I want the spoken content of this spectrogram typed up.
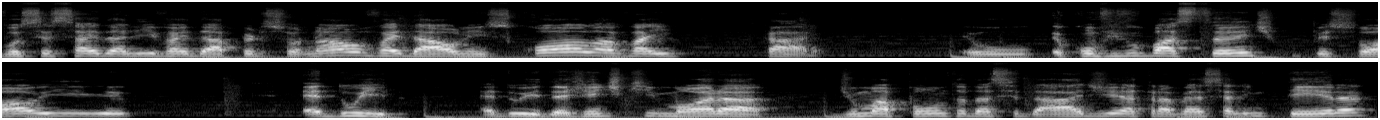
você sai dali vai dar personal, vai dar aula em escola, vai. Cara, eu, eu convivo bastante com o pessoal e é doído. É doído. É gente que mora de uma ponta da cidade, atravessa ela inteira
